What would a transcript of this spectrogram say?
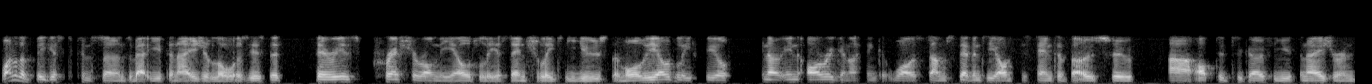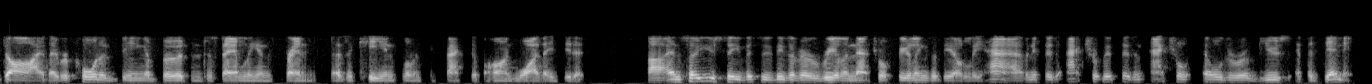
One of the biggest concerns about euthanasia laws is that there is pressure on the elderly essentially to use them, or the elderly feel, you know, in Oregon, I think it was some 70 odd percent of those who uh, opted to go for euthanasia and die, they reported being a burden to family and friends as a key influencing factor behind why they did it. Uh, and so you see, this is, these are very real and natural feelings that the elderly have. And if there's actual, if there's an actual elder abuse epidemic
